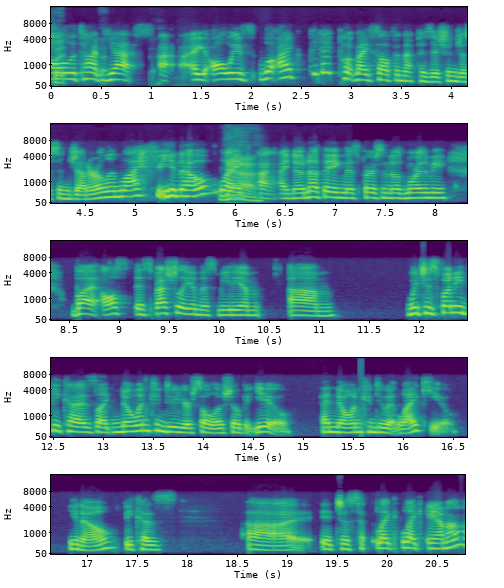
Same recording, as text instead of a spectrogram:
All but, the time yes. I, I, always well i think i put myself in that position just in general in life you know? Like yeah. I, I, know nothing. This person knows more than me. But also especially in this medium um, which is funny because like no one can do your solo show but you. And no one can do it like you you know? Because uh, it just like like anna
